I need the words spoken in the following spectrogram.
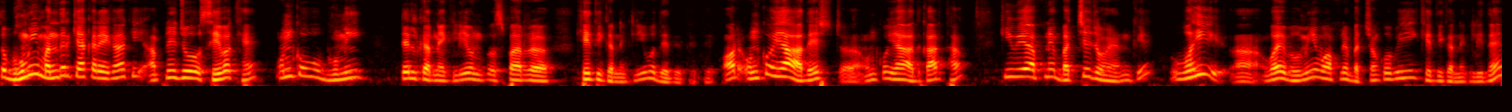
तो भूमि मंदिर क्या करेगा कि अपने जो सेवक हैं, उनको वो भूमि टिल करने के लिए उनको उस पर खेती करने के लिए वो दे देते थे। और उनको यह आदेश उनको यह अधिकार था कि वे अपने बच्चे जो हैं उनके वही वह भूमि वो अपने बच्चों को भी खेती करने के लिए दें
